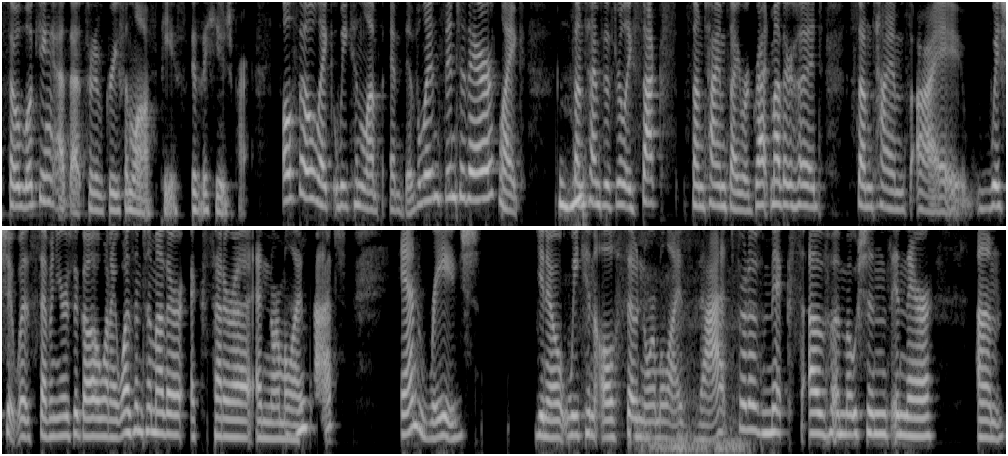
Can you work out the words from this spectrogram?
So, looking at that sort of grief and loss piece is a huge part. Also, like we can lump ambivalence into there. Like, Mm-hmm. Sometimes this really sucks. Sometimes I regret motherhood. Sometimes I wish it was 7 years ago when I wasn't a mother, etc. and normalize mm-hmm. that. And rage. You know, we can also normalize that sort of mix of emotions in there. Um,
